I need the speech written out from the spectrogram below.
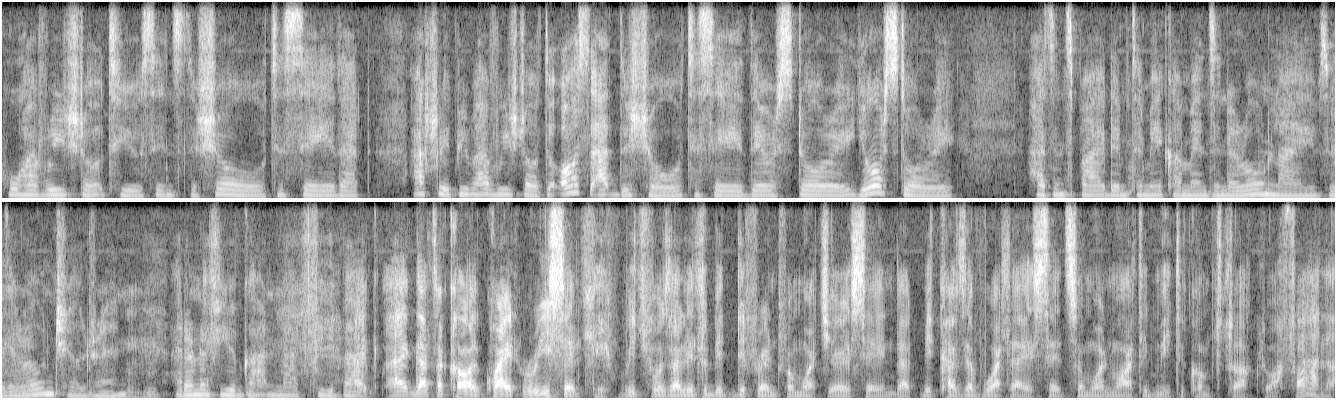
who have reached out to you since the show to say that actually people have reached out to us at the show to say their story, your story, has inspired them to make amends in their own lives with their mm-hmm. own children. Mm-hmm. I don't know if you've gotten that feedback. I got a call quite recently, which was a little bit different from what you're saying. That because of what I said, someone wanted me to come to talk to a father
